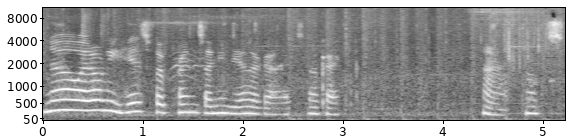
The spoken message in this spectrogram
No, I don't need his footprints. I need the other guys. Okay. Alright, let's.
